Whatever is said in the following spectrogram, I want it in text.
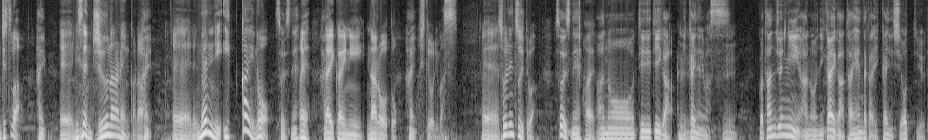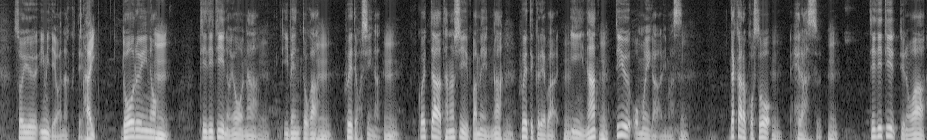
実は、はい。えー2017年から、はい。えー年に1回の、そうですね、えーはい。大会になろうとはい。しております。えーそれについては、そうですね、はい。あのー TDT が1回になります、うん。これは単純にあの2回が大変だから1回にしようっていうそういう意味ではなくて、はい、同類のうん。TDT のようなうん。イベントがうん。増えてほしいな、うん。こういった楽しい場面が増えてくればいいなっていう思いがあります、うん。だからこそうん。減らす、うん。TDT っていうのは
